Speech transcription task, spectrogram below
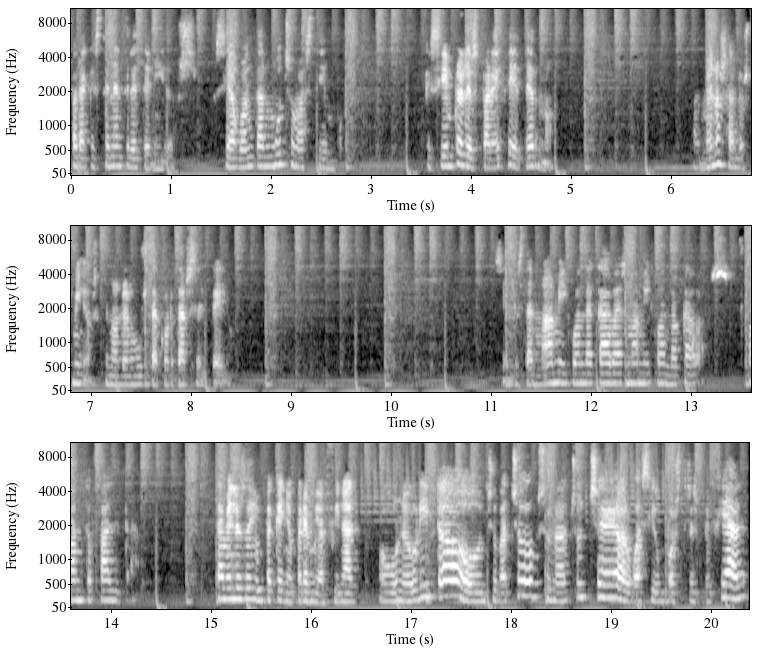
para que estén entretenidos. Así aguantan mucho más tiempo. Que siempre les parece eterno. Al menos a los míos, que no les gusta cortarse el pelo. Siempre están, mami, ¿cuándo acabas? Mami, ¿cuándo acabas? ¿Cuánto falta? También les doy un pequeño premio al final, o un eurito, o un chupa chups, una chuche, o algo así, un postre especial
